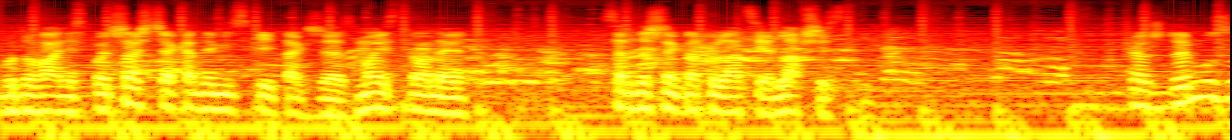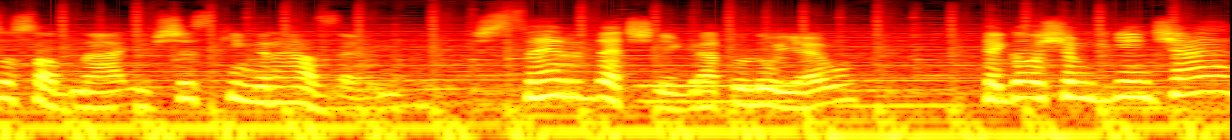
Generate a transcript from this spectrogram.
budowanie społeczności akademickiej. Także z mojej strony serdeczne gratulacje dla wszystkich. Każdemu z osobna i wszystkim razem serdecznie gratuluję tego osiągnięcia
